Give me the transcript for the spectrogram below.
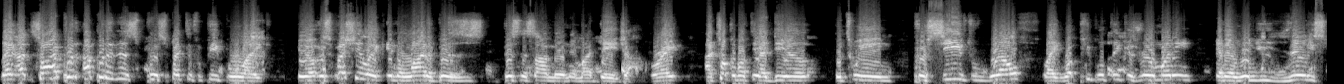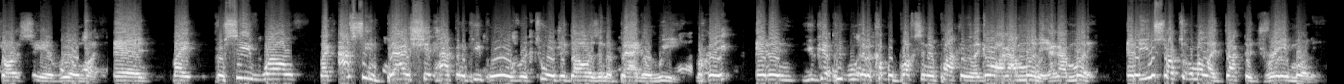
Like, so I put I put it in this perspective for people, like you know, especially like in the line of business business I'm in in my day job, right? I talk about the idea between perceived wealth, like what people think is real money, and then when you really start seeing real money. And like perceived wealth, like I've seen bad shit happen to people over two hundred dollars in a bag of weed, right? And then you get people who got a couple bucks in their pocket, like, oh, I got money, I got money. And then you start talking about like Dr. Dre money,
